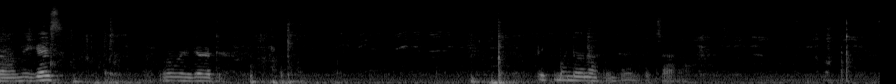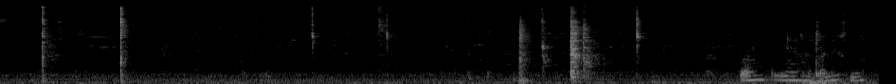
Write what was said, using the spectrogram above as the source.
Ah, dami guys. Oh my god. Tikman daw natin sa kutsara. Parang kulang sa tamis, no?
